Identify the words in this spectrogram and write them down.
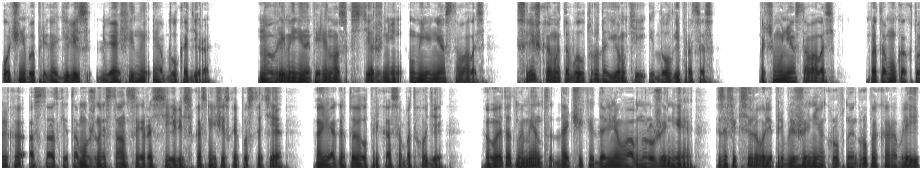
очень бы пригодились для Афины и Абдулкадира. Но времени на перенос стержней у меня не оставалось. Слишком это был трудоемкий и долгий процесс. Почему не оставалось? Потому как только остатки таможенной станции рассеялись в космической пустоте, а я готовил приказ об отходе, в этот момент датчики дальнего обнаружения зафиксировали приближение крупной группы кораблей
